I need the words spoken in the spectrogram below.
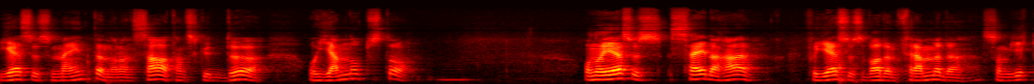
Jesus mente når han sa at han skulle dø og gjenoppstå. Og når Jesus sier det her, for Jesus var den fremmede som gikk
